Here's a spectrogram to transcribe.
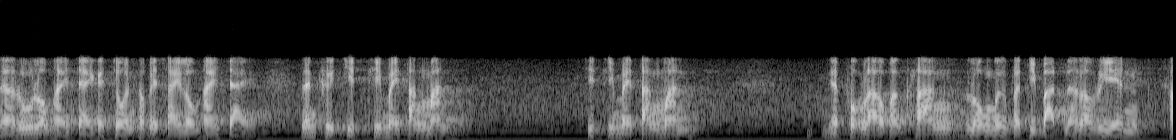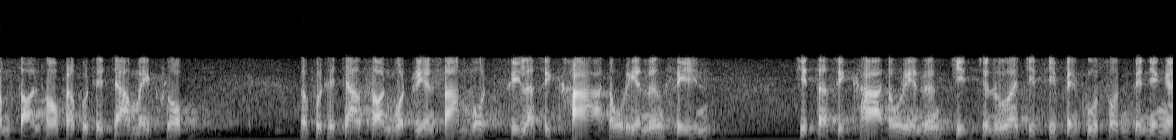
นะรู้ลมหายใจกระโจนเข้าไปใส่ลมหายใจ นั่นคือจิตที่ไม่ตั้งมั่น จิตที่ไม่ตั้งมั่น เนี่ยพวกเราบางครั้งลงมือปฏิบัตินะเราเรียนคำสอนของพระพุทธเจ้าไม่ครบ พระพุทธเจ้าสอนบทเรียนสามบท ศีลสิกขาต้องเรียนเรื่องศีล จิตสิกขาต้องเรียนเรื่องจิต จนรู้ว่าจิตที่เป็นกุศลเป็นยังไง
